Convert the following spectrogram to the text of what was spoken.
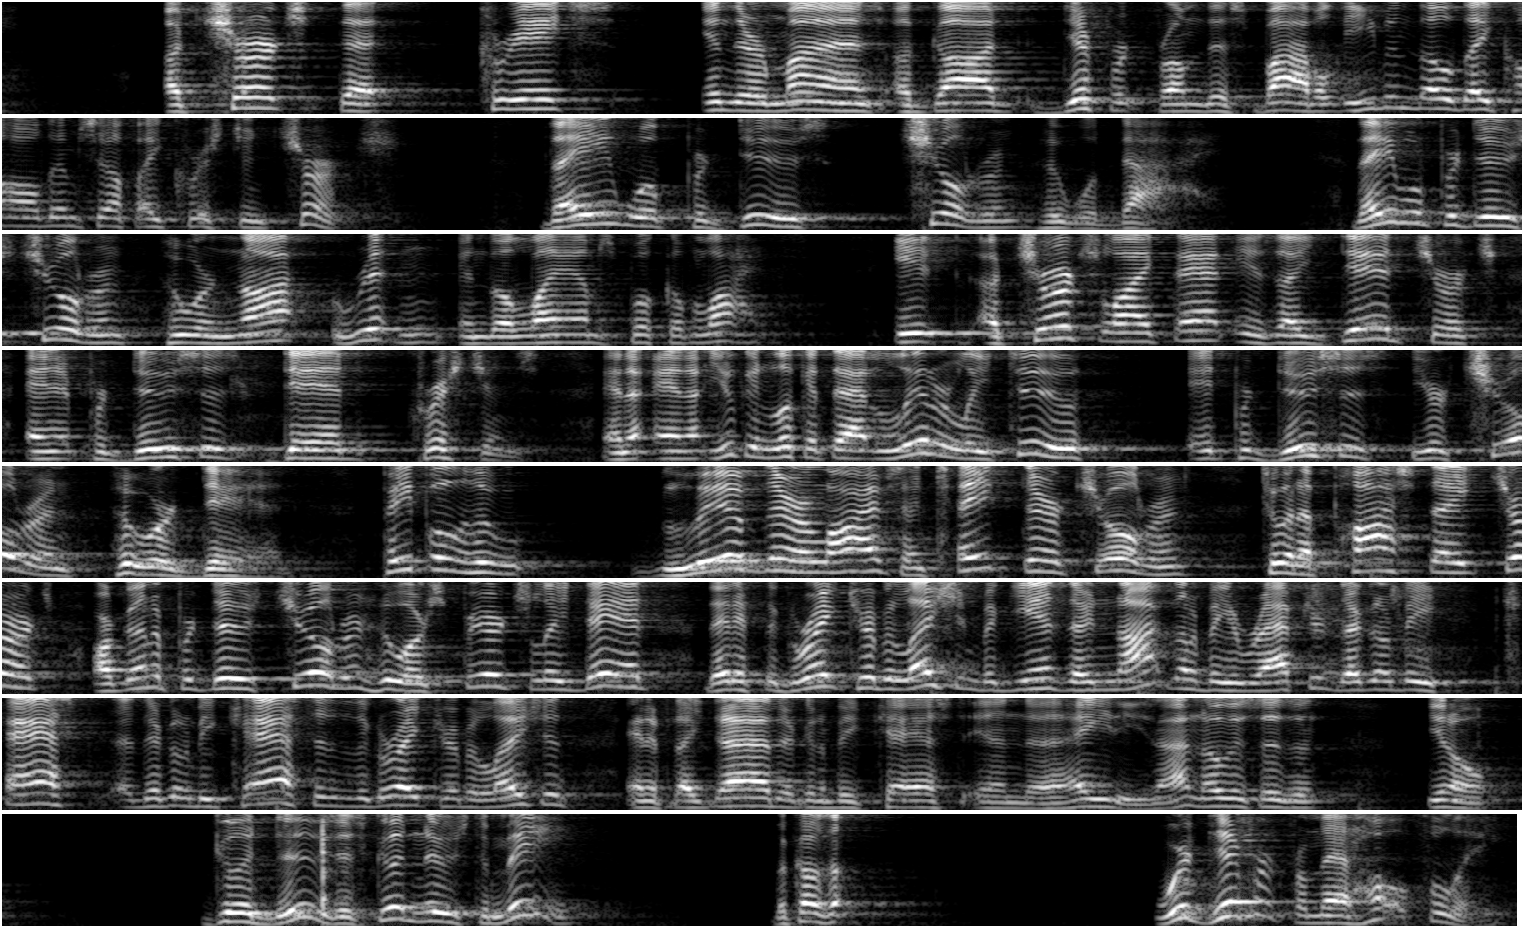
a church that creates in their minds a God different from this Bible, even though they call themselves a Christian church, they will produce children who will die. They will produce children who are not written in the Lamb's book of life. It, a church like that is a dead church and it produces dead Christians. And, and you can look at that literally too. It produces your children who are dead. People who live their lives and take their children to an apostate church are going to produce children who are spiritually dead that if the great tribulation begins they're not going to be raptured they're going to be cast they're going to be cast into the great tribulation and if they die they're going to be cast into hades. Now i know this isn't you know good news. It's good news to me because we're different from that hopefully.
